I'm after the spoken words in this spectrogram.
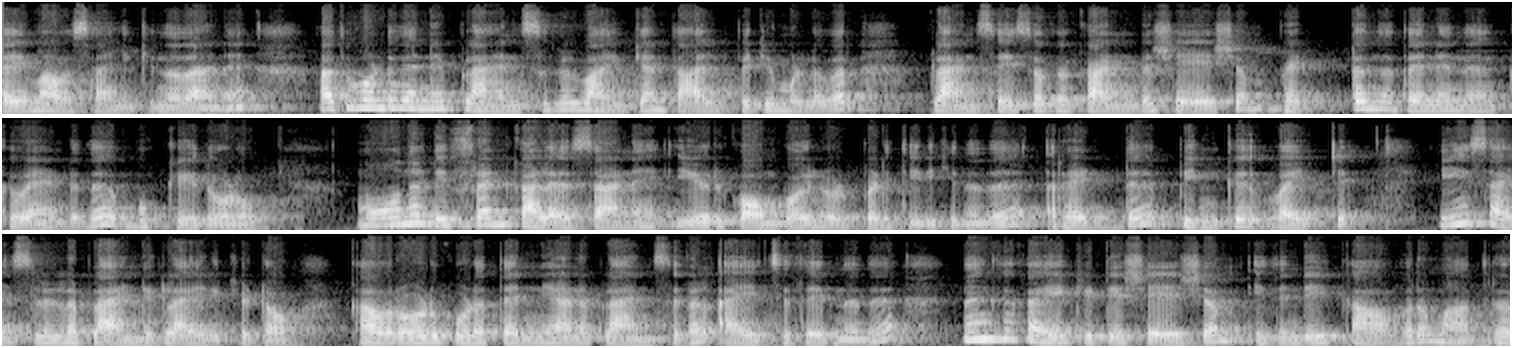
ടൈം അവസാനിക്കുന്നതാണ്. അതുകൊണ്ട് തന്നെ പ്ലാൻസുകൾ വാങ്ങിക്കാൻ താല്പര്യമുള്ളവർ പ്ലാൻ സൈസൊക്കെ കണ്ട ശേഷം പെട്ടെന്ന് തന്നെ നിങ്ങൾക്ക് വേണ്ടത് ബുക്ക് ചെയ്തോളൂ. മൂന്ന് ഡിഫറെന്റ് കളേഴ്സാണ് ഈ ഒരു കോംബോയിൽ ഉൾപ്പെടുത്തിയിരിക്കുന്നത്. റെഡ് പിങ്ക് വൈറ്റ് ഈ സൈസിലുള്ള പ്ലാന്റുകളായിരിക്കും കേട്ടോ കവറോട് കൂടെ തന്നെയാണ് പ്ലാന്റ്സുകൾ അയച്ചു തരുന്നത്. നിങ്ങൾക്ക് കൈ കിട്ടിയ ശേഷം ഇതിന്റെ ഈ കവർ മാത്രം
